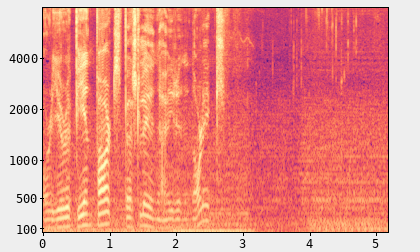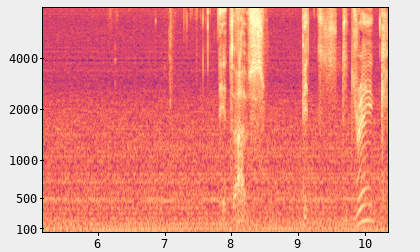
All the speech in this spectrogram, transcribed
or European part, especially in, here in the Nordic. To have bit to drink.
